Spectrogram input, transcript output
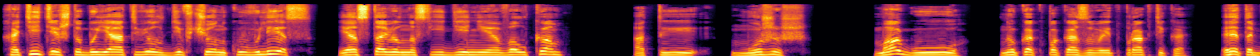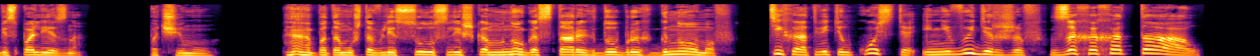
Хотите, чтобы я отвел девчонку в лес и оставил на съедение волкам? А ты можешь? Могу, но, как показывает практика, это бесполезно. Почему? Потому что в лесу слишком много старых добрых гномов, тихо ответил Костя и, не выдержав, захохотал.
